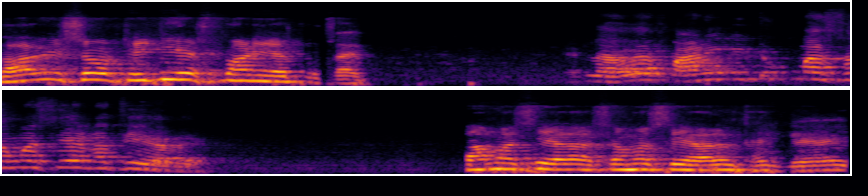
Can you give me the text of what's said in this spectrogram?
બાવીસો ટીડીએસ પાણી હતું સાહેબ. એટલે હવે પાણીની ટૂંકમાં સમસ્યા નથી હવે. સમસ્યા સમસ્યા હલ થઈ ગઈ.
